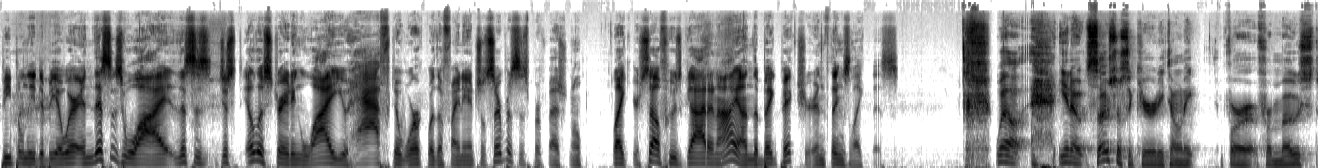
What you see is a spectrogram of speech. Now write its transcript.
people need to be aware, and this is why this is just illustrating why you have to work with a financial services professional like yourself, who's got an eye on the big picture and things like this. Well, you know, Social Security, Tony, for for most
